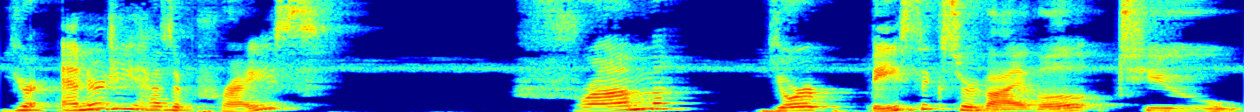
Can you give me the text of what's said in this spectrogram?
your energy has a price from your basic survival to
